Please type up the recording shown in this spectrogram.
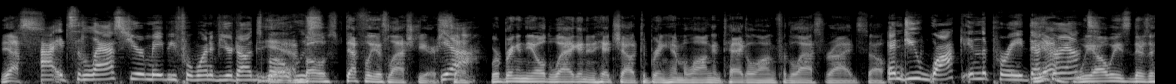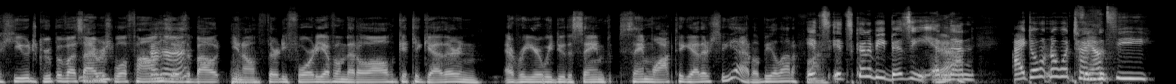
Yes. Uh, it's the last year maybe for one of your dogs, Bo, yeah, who's Bo definitely is last year. Yeah. So we're bringing the old wagon and hitch out to bring him along and tag along for the last ride. So and do you walk in the parade then, yeah, Grant? we always there's a huge group of us Irish Wolfhounds. Uh-huh. There's about you know 30, 40 of them that'll all get together, and every year we do the same same walk together. So yeah, it'll be a lot of fun. It's it's going to be busy, and Yeah. then I don't know what time. the- Fancy,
